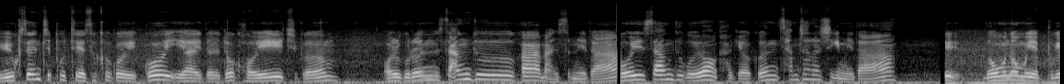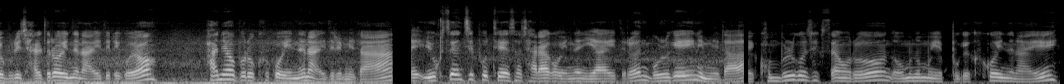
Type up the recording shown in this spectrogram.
6cm 포트에서 크고 있고 이 아이들도 거의 지금 얼굴은 쌍두가 많습니다. 거의 쌍두고요. 가격은 3,000원씩입니다. 너무너무 예쁘게 물이 잘 들어있는 아이들이고요. 한엽으로 크고 있는 아이들입니다. 6cm 포트에서 자라고 있는 이 아이들은 몰게인입니다. 검붉은 색상으로 너무너무 예쁘게 크고 있는 아이.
